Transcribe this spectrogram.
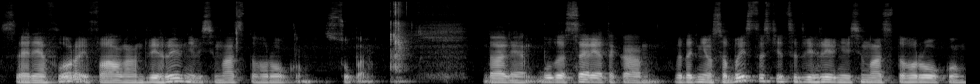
Серія Флора і Фауна. 2 гривні 18-го року. Супер. Далі буде серія така видатні особистості. Це 2 гривні 18-го року.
